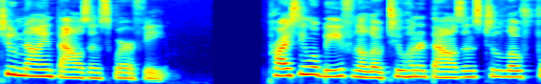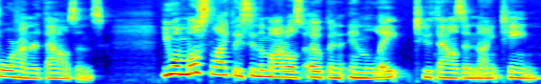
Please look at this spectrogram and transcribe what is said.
to 9,000 square feet. Pricing will be from the low 200,000s to the low 400,000s. You will most likely see the models open in late 2019.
